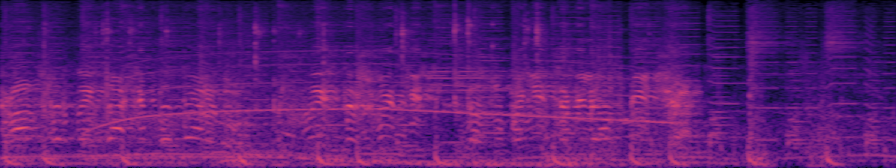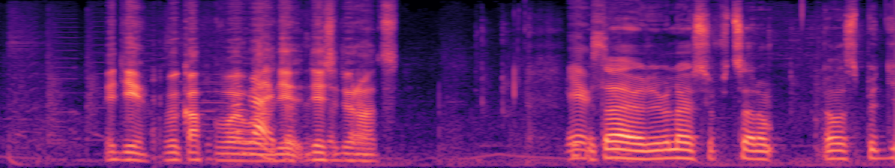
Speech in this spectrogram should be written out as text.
Транспортний засіб попереду. Знизьте швидкість та зупиніться біля узбіччя. Иди, выкапывай Управляйте, его 10-12. Я Вітаю, являюсь офіцером ЛСПД.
